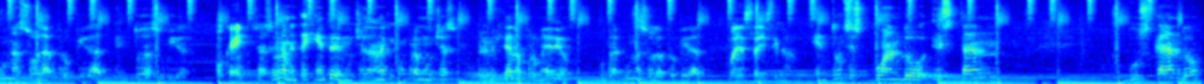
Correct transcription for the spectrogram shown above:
una sola propiedad en toda su vida. Ok, O sea, seguramente hay gente de mucha lana que compra muchas, pero el mexicano promedio compra una sola propiedad. buena estadística. Entonces, cuando están buscando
